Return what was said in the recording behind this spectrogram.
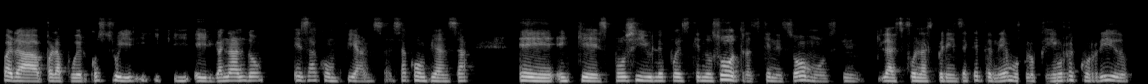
para, para poder construir y, e ir ganando esa confianza, esa confianza eh, en que es posible, pues, que nosotras, quienes somos, que las, con la experiencia que tenemos, lo que hemos recorrido,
